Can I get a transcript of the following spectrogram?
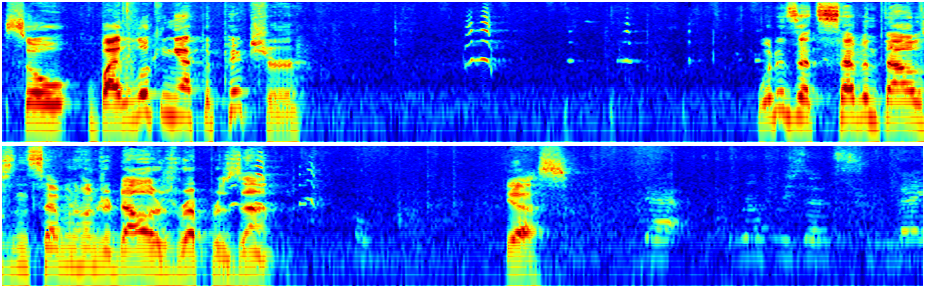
So by looking at the picture, what does that $7,700 represent? Yes. That represents 90%.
